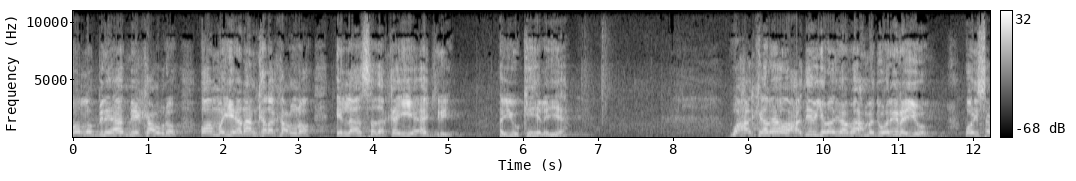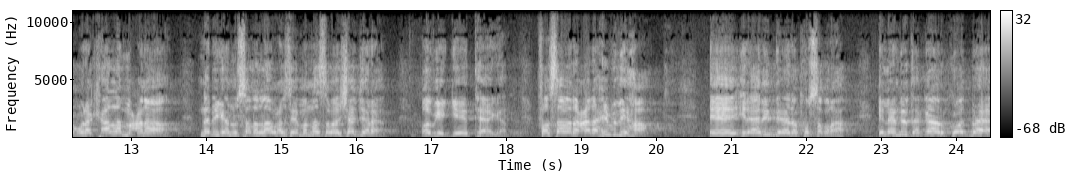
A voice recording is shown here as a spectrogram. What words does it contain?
oo qof bini aadmigi ka cuno oo mayeedhaan kale ka cuno ilaa sadaqa iyo ajri ayuu ka helayaa waxa kale oo xadiid kaloo imaamu axmed warinayo oo isaguna kaa la macnaa nebigeennu sala allahu alay slm man nasaba shajara qofka geed taaga. Fa sabara calaa xifdihaa ee ilaalinteeda ku sabra. Ilaan dhirta qaarkood baa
